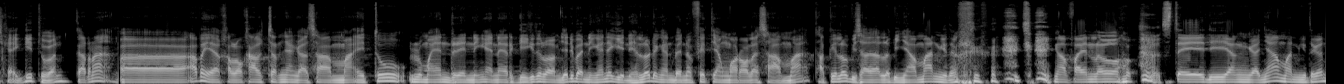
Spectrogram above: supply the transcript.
kayak gitu kan. Karena uh, apa ya kalau culture-nya nggak sama sama itu lumayan draining energi gitu loh. Jadi bandingannya gini, lo dengan benefit yang more sama, tapi lo bisa lebih nyaman gitu. Ngapain lo stay di yang gak nyaman gitu kan?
